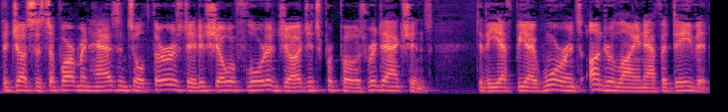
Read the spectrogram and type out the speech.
The Justice Department has until Thursday to show a Florida judge its proposed redactions to the FBI warrant's underlying affidavit,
